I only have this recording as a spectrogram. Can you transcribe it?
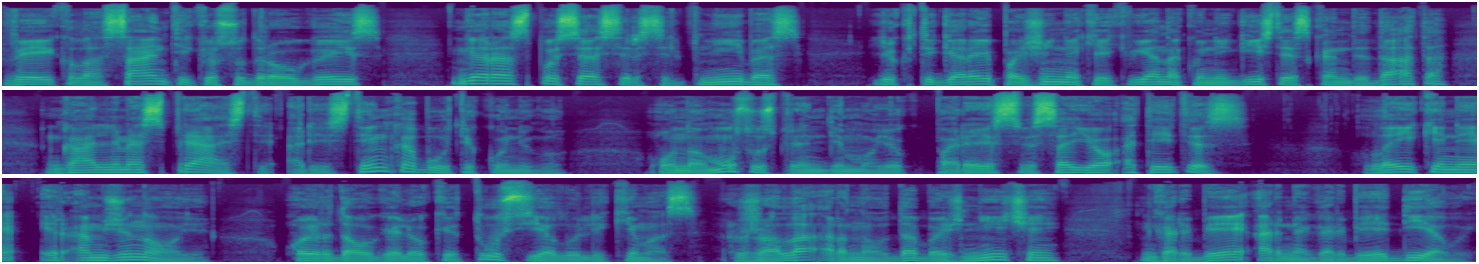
veiklą, santykius su draugais, geras pusės ir silpnybės, juk tik gerai pažinę kiekvieną kunigystės kandidatą galime spręsti, ar jis tinka būti kunigu, o nuo mūsų sprendimo juk pareis visa jo ateitis - laikinė ir amžinoji, o ir daugelio kitų sielų likimas - žala ar nauda bažnyčiai, garbė ar negarbė Dievui.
